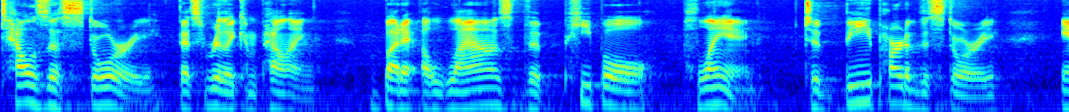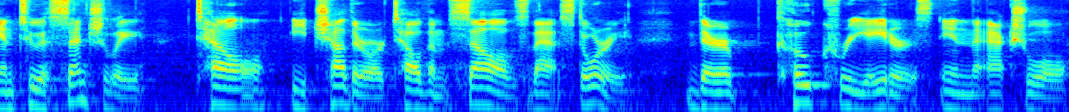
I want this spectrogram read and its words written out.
tells a story that's really compelling, but it allows the people playing to be part of the story and to essentially tell each other or tell themselves that story. They're co-creators in the actual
